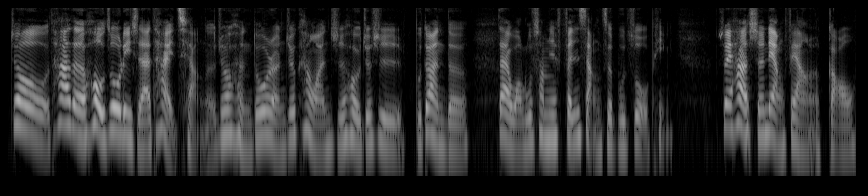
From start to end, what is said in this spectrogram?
就它的后坐力实在太强了，就很多人就看完之后，就是不断的在网络上面分享这部作品，所以它的声量非常的高。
